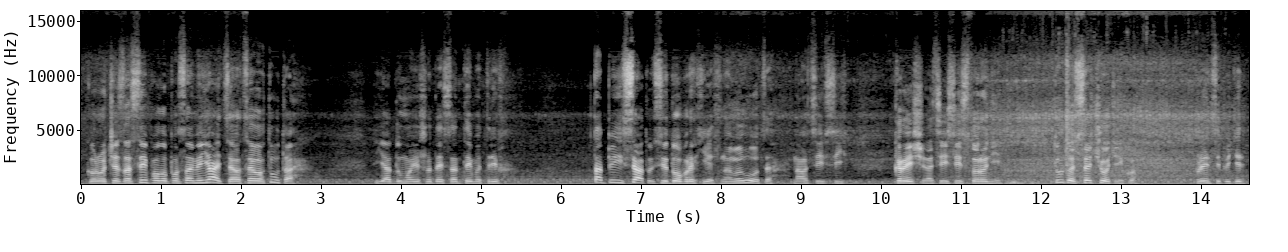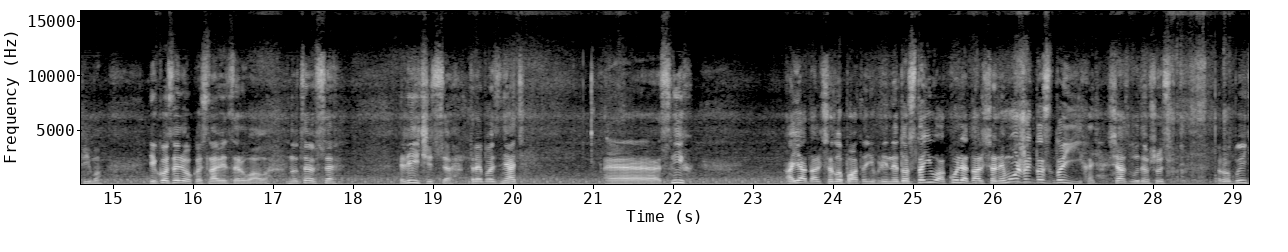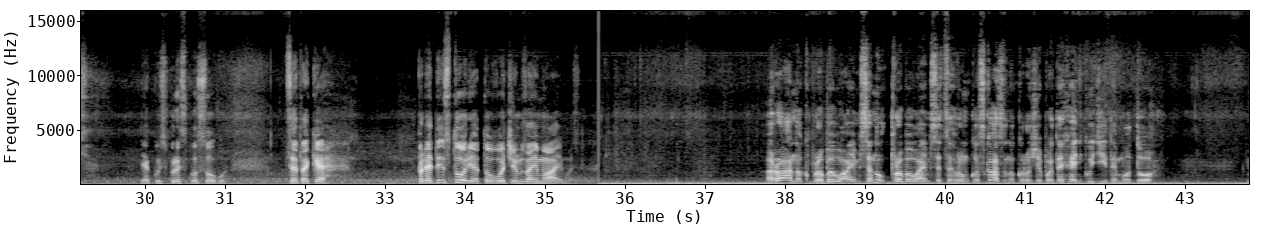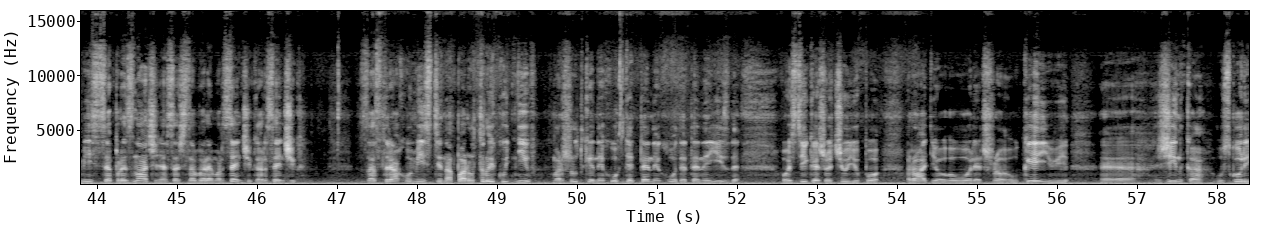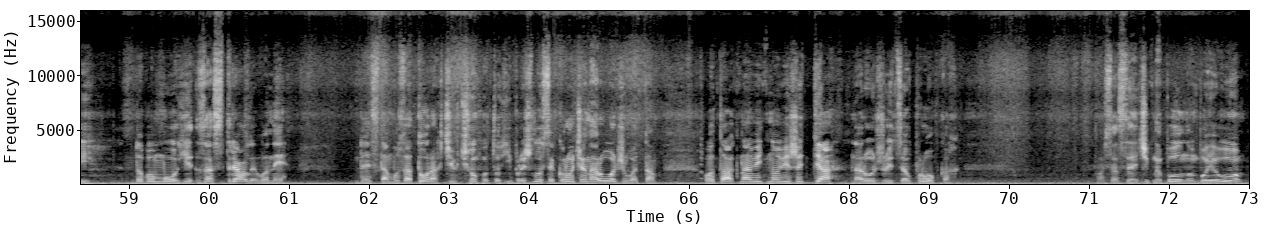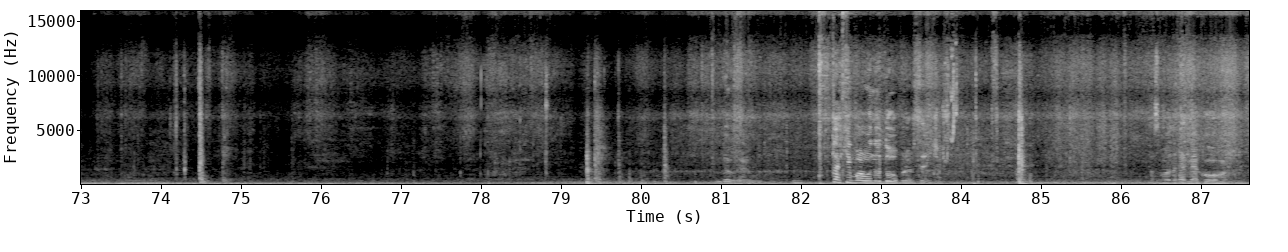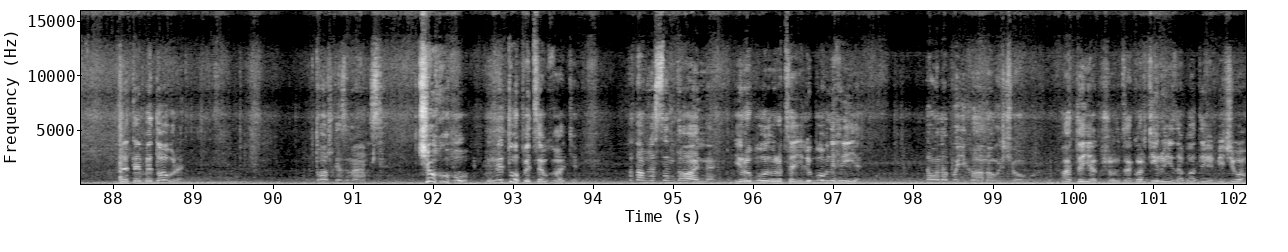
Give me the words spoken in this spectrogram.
Коротше, засипало по самі яйця, оце отута. Я думаю, що десь сантиметрів та 50 усі добрих є. Намело це на цій всій криші, на цій всій стороні. Тут ось все чотенько. В принципі, терпімо. І козирьок ось навіть зірвало. Ну це все лічиться. Треба зняти е, сніг. А я далі лопатою блін, не достаю, а Коля далі не може доїхати. Зараз будемо щось робити, якусь приспособу. Це таке предісторія того, чим займаємось. Ранок пробиваємося, ну пробиваємося, це громко сказано. Коротше, потихеньку їдемо до місця призначення. Зараз наберемо Арсенчика. Арсенчик застряг у місті на пару-тройку днів. Маршрутки не ходять, те не ходить, те не їздить. Ось тільки що чую по радіо говорять, що у Києві е, жінка у скорій допомогі застряли вони десь там у заторах чи в чому, то їй прийшлося коротше народжувати там. Отак, навіть нові життя народжуються в пробках. Ось Асенчик на повному бойовому. Добре утро. Та хіба воно добре, Арсенчик? Та смотря для кого. Для тебе добре? Трошки змерз. Чого? Не топиться в хаті. Та там вже центральне. І робо, цей, любов не гріє. Та вона поїхала на учобу. А ти як що, за квартиру їй заплатив, відчував?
